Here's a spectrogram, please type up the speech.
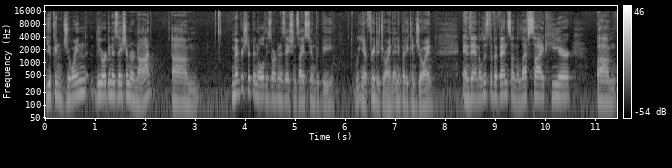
you can join the organization or not. Um, membership in all these organizations, I assume, would be you know, free to join. Anybody can join. And then a list of events on the left side here. Um,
